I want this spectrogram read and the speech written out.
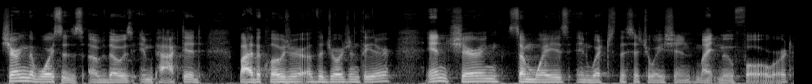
Sharing the voices of those impacted by the closure of the Georgian Theatre and sharing some ways in which the situation might move forward.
